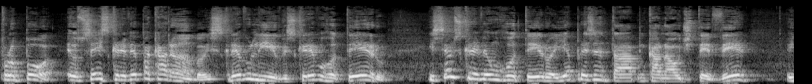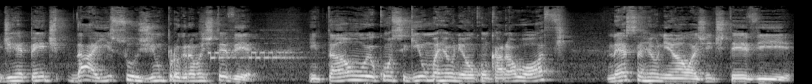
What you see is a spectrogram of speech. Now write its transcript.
Falou, pô, eu sei escrever pra caramba, escrevo livro, escrevo roteiro, e se eu escrever um roteiro aí, apresentar um canal de TV e de repente daí surgir um programa de TV? Então eu consegui uma reunião com o canal off. Nessa reunião a gente teve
